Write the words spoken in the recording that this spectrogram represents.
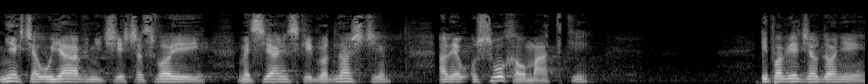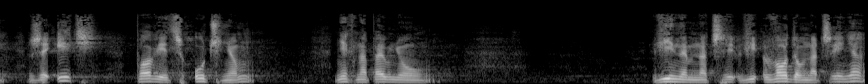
nie chciał ujawnić jeszcze swojej mesjańskiej godności, ale usłuchał matki i powiedział do niej, że idź, powiedz uczniom, niech napełnią winem, wodą naczynia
